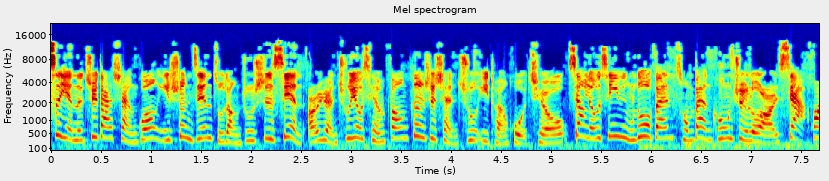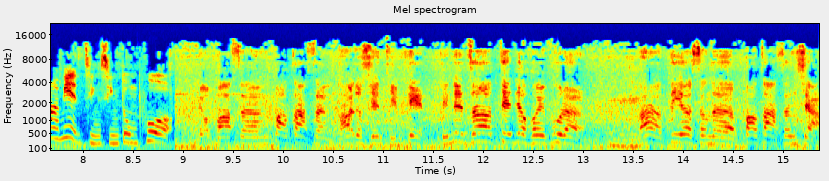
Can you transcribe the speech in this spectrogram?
刺眼的巨大闪光，一瞬间阻挡住视线，而远处右前方更是闪出一团火球，像流星陨落般从半空坠落而下，画面惊心动魄。有发生爆炸声，然后就先停电，停电之后电就恢复了，嗯，还有第二声的爆炸声响。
